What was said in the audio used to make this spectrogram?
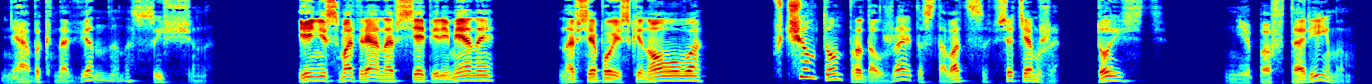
необыкновенно насыщена. И, несмотря на все перемены, на все поиски нового, в чем-то он продолжает оставаться все тем же, то есть неповторимым.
